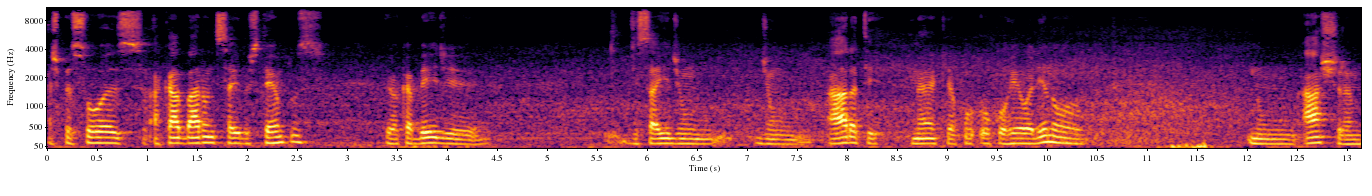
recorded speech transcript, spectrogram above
As pessoas acabaram de sair dos templos. Eu acabei de, de sair de um, de um arati, né, que ocorreu ali no num ashram,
